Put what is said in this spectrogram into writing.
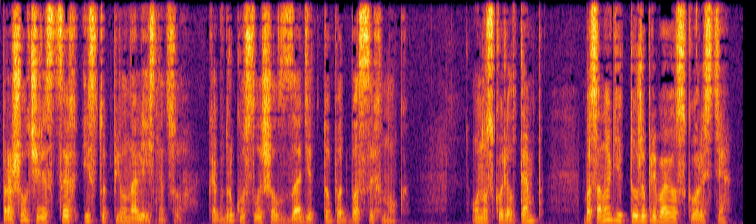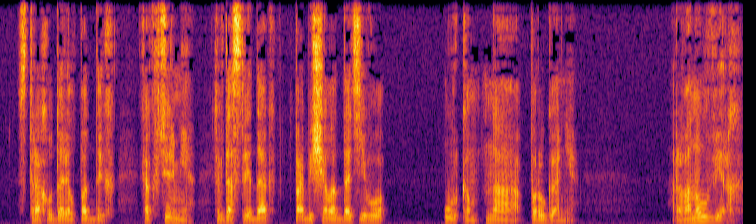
прошел через цех и ступил на лестницу, как вдруг услышал сзади топот босых ног. Он ускорил темп, босоногий тоже прибавил скорости. Страх ударил под дых, как в тюрьме, когда следак пообещал отдать его уркам на поругание. Рванул вверх,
